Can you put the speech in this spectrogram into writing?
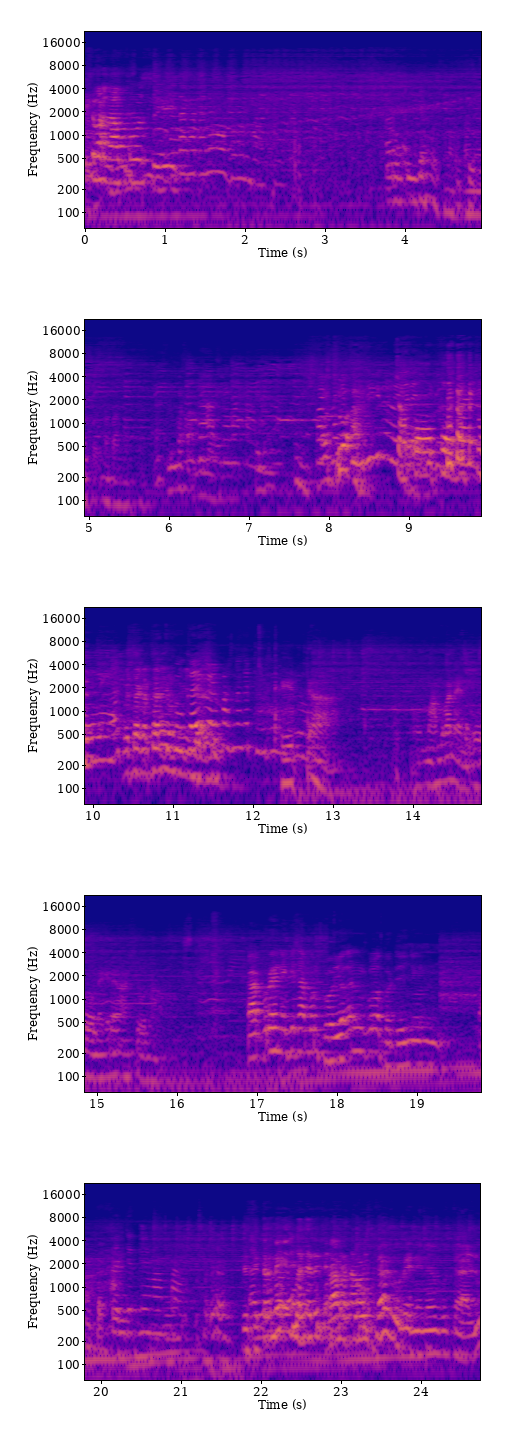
Kira aku sih. Kita katanya mau bangun Ojo, ah. Capopo Bisa kerjane Di Google kayak pas nang kediri. Beda. Oh, Mamu kan NU nek nasional. Kapure niki sampun boyok kan kula badhe nyun. Lanjutnya mapa. Di Twitter nih bener Ora mergo wis dalu rene nek ku dalu.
